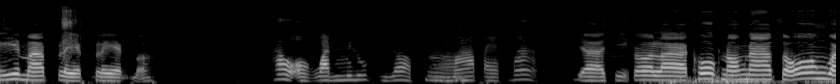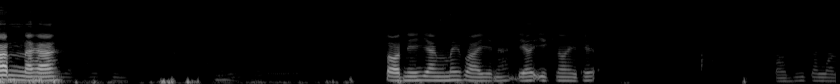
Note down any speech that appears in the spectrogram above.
นี้มาแปลกแปลกๆบ่ เข้าออกวันไม่รู้กี่รอบ อืม มาแปลกมากยาชีก็ลาโคกหน้องนาสองวันนะคะ ตอนนี้ยังไม่ไหวนะ เดี๋ยวอีกหน่อยเถอะ ตอนนี้กำลัง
